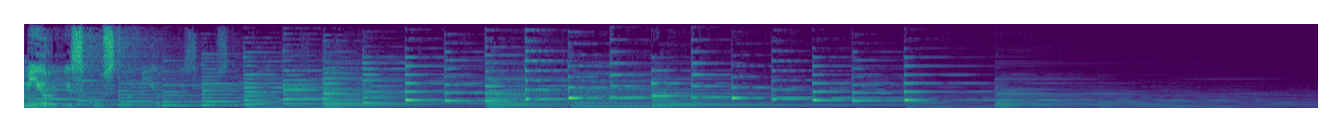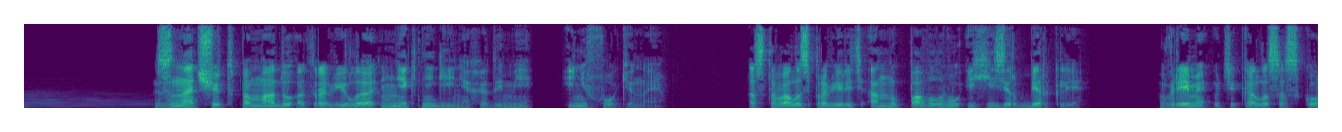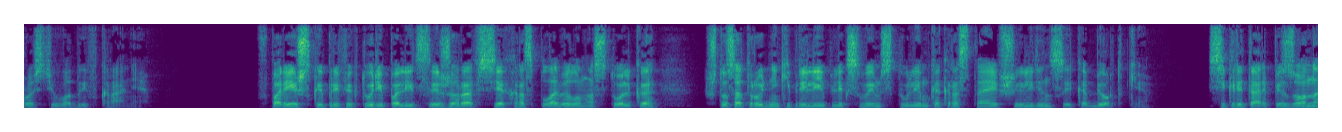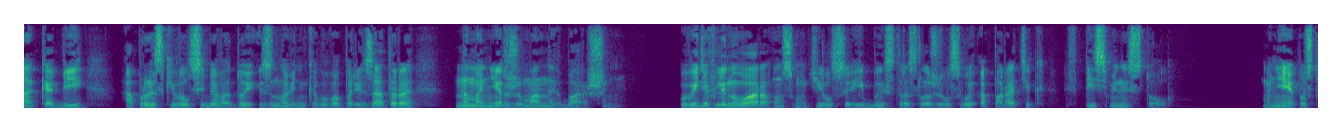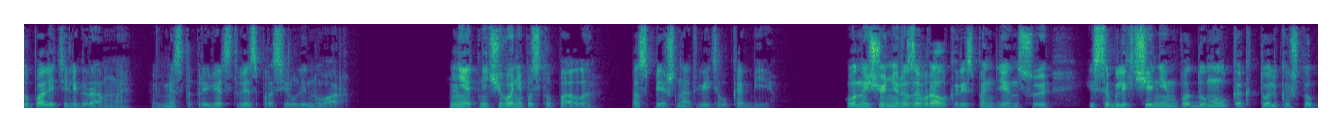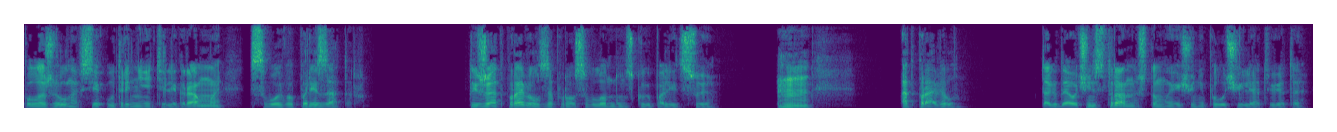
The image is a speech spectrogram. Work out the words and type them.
Мир искусства. Значит, помаду отравила не княгиня Хадыми и не Фокины. Оставалось проверить Анну Павлову и Хизер Беркли. Время утекало со скоростью воды в кране. В парижской префектуре полиции жара всех расплавила настолько, что сотрудники прилипли к своим стульям, как растаявшие леденцы к обертке. Секретарь Пизона Каби опрыскивал себя водой из новенького вапоризатора на манер жеманных барышень. Увидев Ленуара, он смутился и быстро сложил свой аппаратик в письменный стол. «Мне поступали телеграммы?» — вместо приветствия спросил Ленуар. «Нет, ничего не поступало поспешно ответил Каби. Он еще не разобрал корреспонденцию и с облегчением подумал, как только что положил на все утренние телеграммы свой вапоризатор. Ты же отправил запрос в лондонскую полицию? Отправил. Тогда очень странно, что мы еще не получили ответа.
